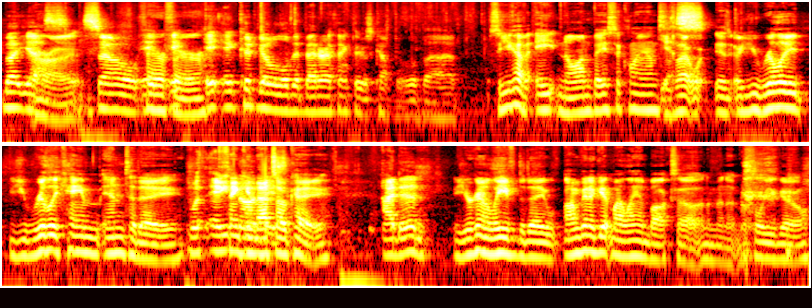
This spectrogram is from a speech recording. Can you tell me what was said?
But yes, Alright. so it- Fair, it, fair. It, it, could go a little bit better. I think there's a couple of uh, So you have eight non-basic lands. Is that Yes. what? Is, are you really? You really came in today with eight. thinking that's non-basic- okay? I did, You're gonna leave today. I'm gonna get my land box out in a minute before you go.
